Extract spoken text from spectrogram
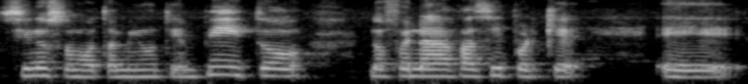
sí nos tomó también un tiempito, no fue nada fácil porque eh,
